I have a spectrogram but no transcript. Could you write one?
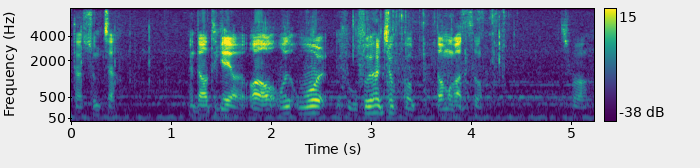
일단 숨자. 근데 어떻게 어, 어, 우, 우, 우열적국 넘어갔어. 좋아.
